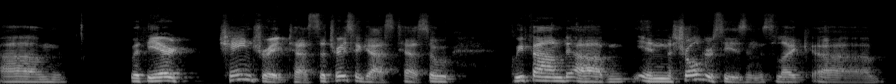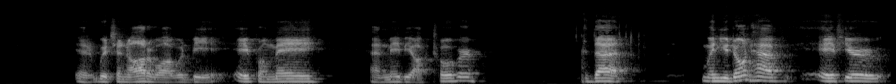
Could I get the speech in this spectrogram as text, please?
um, with the air change rate test, the tracer gas test. So we found um, in the shoulder seasons, like uh, which in Ottawa would be April, May, and maybe October, that when you don't have, if you're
